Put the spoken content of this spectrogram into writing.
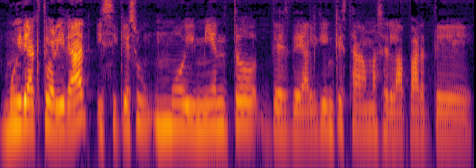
muy de actualidad y sí que es un movimiento desde alguien que estaba más en la parte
